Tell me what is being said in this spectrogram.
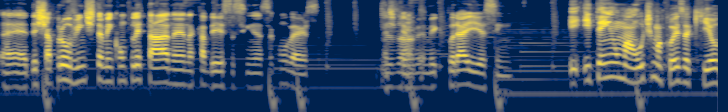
é, deixar pro ouvinte também completar, né, na cabeça, assim, essa conversa. Acho que é meio que por aí, assim. E, e, tem uma última coisa que eu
